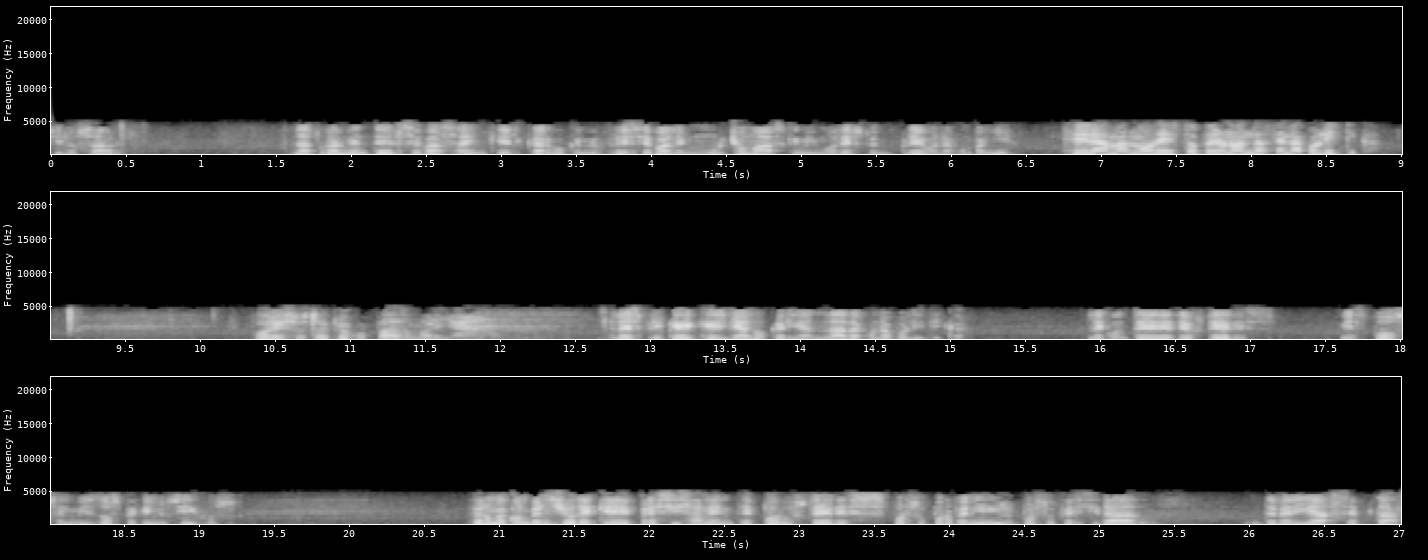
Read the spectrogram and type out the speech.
Si lo sabe. Naturalmente él se basa en que el cargo que me ofrece vale mucho más que mi modesto empleo en la compañía. Será más modesto, pero no andas en la política. Por eso estoy preocupado, María. Le expliqué que ya no quería nada con la política. Le conté de ustedes, mi esposa y mis dos pequeños hijos. Pero me convenció de que precisamente por ustedes, por su porvenir, por su felicidad, debería aceptar.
